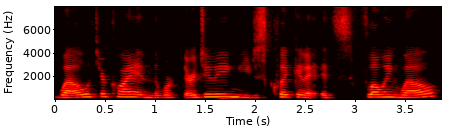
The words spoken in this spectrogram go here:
well with your client and the work they're doing, you just click and it, it's flowing well.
